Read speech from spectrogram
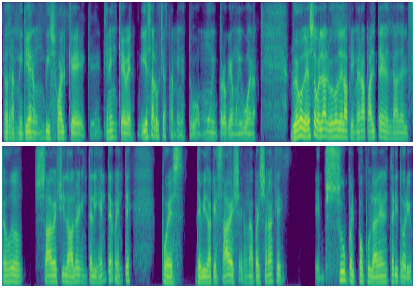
lo transmitieron, un visual que, que tienen que ver. Y esa lucha también estuvo muy, pero que muy buena. Luego de eso, ¿verdad? Luego de la primera parte, la del feudo Savage y Lawler inteligentemente, pues debido a que Savage era una persona que es súper popular en el territorio,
